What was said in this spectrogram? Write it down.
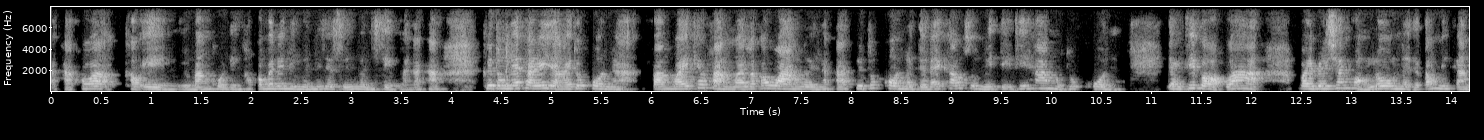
นะคะ เพราะว่าเขาเองหรือบางคนเองเขาก็ไม่ได้มีเงินที่จะซื้อเงินสินอะนะคะ คือตรงนี้แพรรี่อยากให้ทุกคนอะฟังไว้แค่ฟังไว้แล้วก็วางเลยนะคะ คือทุกคนจะได้เข้าสู่มิติที่ห้าหมดทุกคน อย่างที่บอกว่า vibration ของโลกเนี่ยจะต้องมีการ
